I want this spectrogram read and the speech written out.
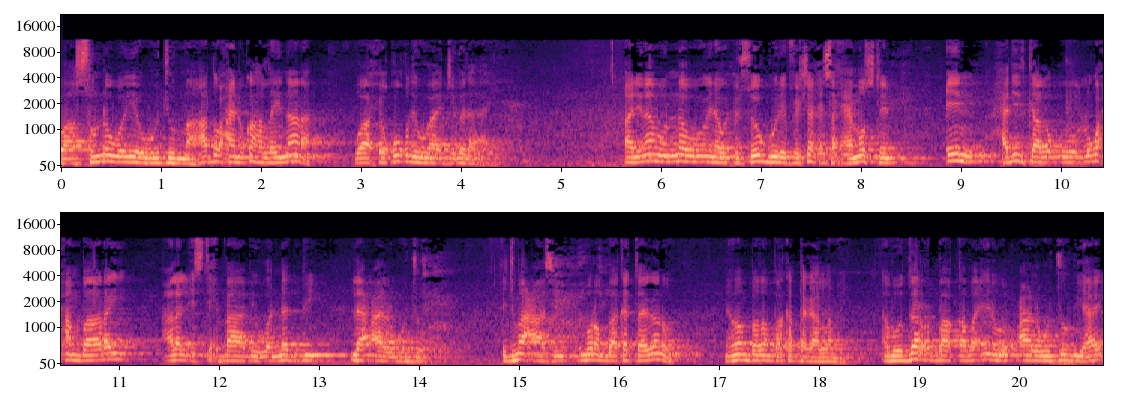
waa sunno weeye wujuub ma hadda waxaynu ka hadlaynaana waa xuquuqdii waajibada ahay alimaamu nawowina wuxuu soo guuriyey fii sharxi saxiix muslim in xadiidka lagu xambaaray cala alistixbaabi waannadbi laa cala alwujuub. Ijmaacaasi muran baa ka taagano niman badan baa ka dagaalamay. Abudar baa qaba inuu cala alwujuub yahay.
